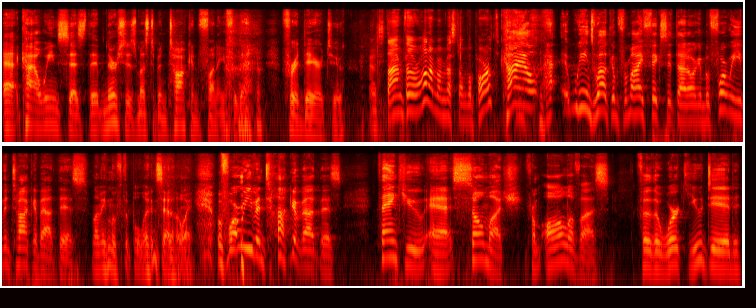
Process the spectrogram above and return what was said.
Uh, Kyle Wiens says the nurses must have been talking funny for that for a day or two. It's time for your ornament, Mr. Laporte. Kyle Wiens, welcome from ifixit.org. And before we even talk about this, let me move the balloons out of the way. Before we even talk about this, thank you uh, so much from all of us for the work you did,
